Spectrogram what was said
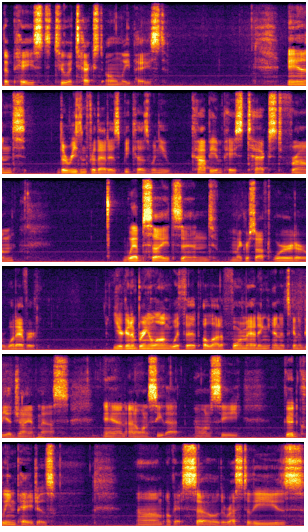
the paste to a text only paste. And the reason for that is because when you copy and paste text from websites and Microsoft Word or whatever, you're going to bring along with it a lot of formatting and it's going to be a giant mess. And I don't want to see that. I want to see good clean pages. Um, okay, so the rest of these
